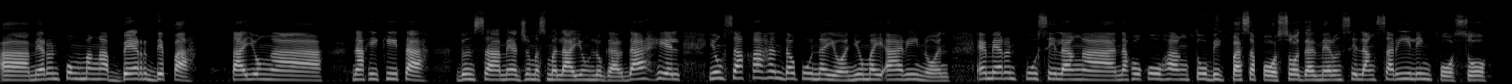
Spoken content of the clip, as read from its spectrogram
ah, meron pong mga berde pa tayong ah, nakikita doon sa medyo mas malayong lugar dahil yung sakahan daw po na yon, yung may-ari nun, eh meron po silang ah, nakukuhang tubig pa sa poso dahil meron silang sariling poso.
